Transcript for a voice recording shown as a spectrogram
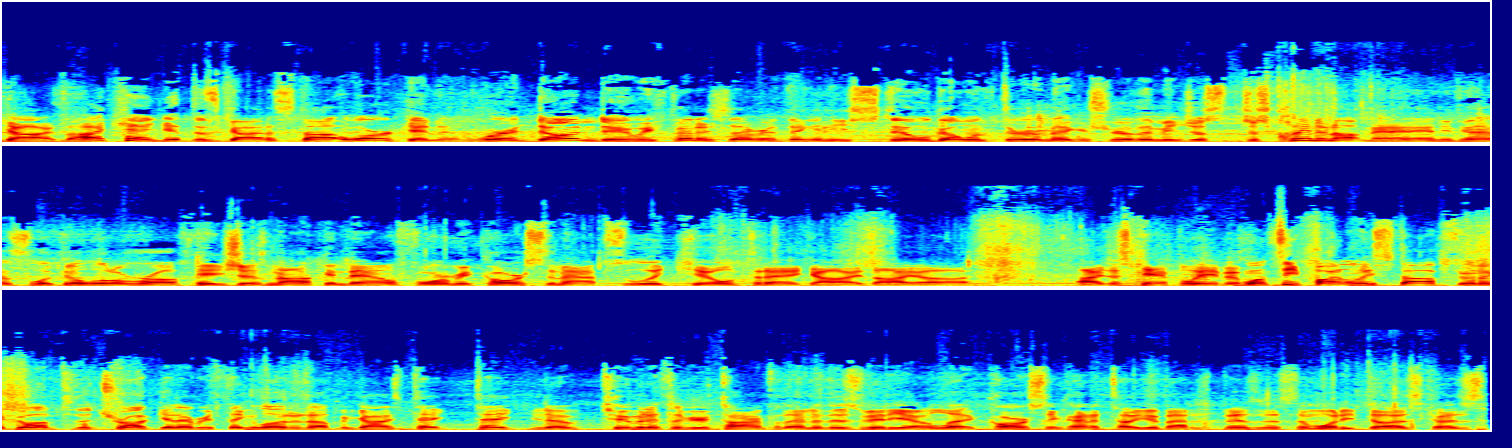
Guys, I can't get this guy to stop working. We're done, dude. We finished everything and he's still going through and making sure that, I mean, just, just cleaning up, man. Anything that's looking a little rough, he's just knocking down for me. Carson absolutely killed today, guys. I, uh, I just can't believe it. Once he finally stops, we're gonna go up to the truck, get everything loaded up, and guys, take take you know two minutes of your time for the end of this video and let Carson kind of tell you about his business and what he does, because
